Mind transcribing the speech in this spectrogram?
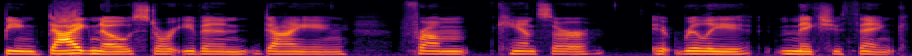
being diagnosed or even dying from cancer, it really makes you think.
